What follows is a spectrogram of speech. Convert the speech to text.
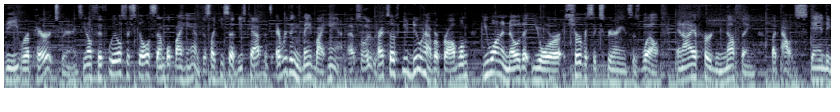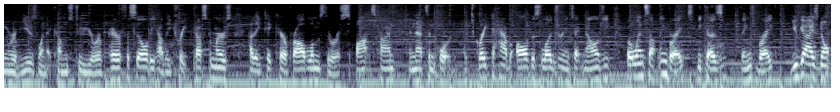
the repair experience? You know, fifth wheels are still assembled by hand. Just like you said, these cabinets, everything's made by hand. Absolutely. Right. So if you do have a problem, you want to know that your service experience as well. And I have heard nothing but outstanding reviews when it comes to your repair facility, how they treat customers, how they take care of problems, the response time, and that's important. It's great to have all this luxury and technology, but when something breaks, because things break, you guys don't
